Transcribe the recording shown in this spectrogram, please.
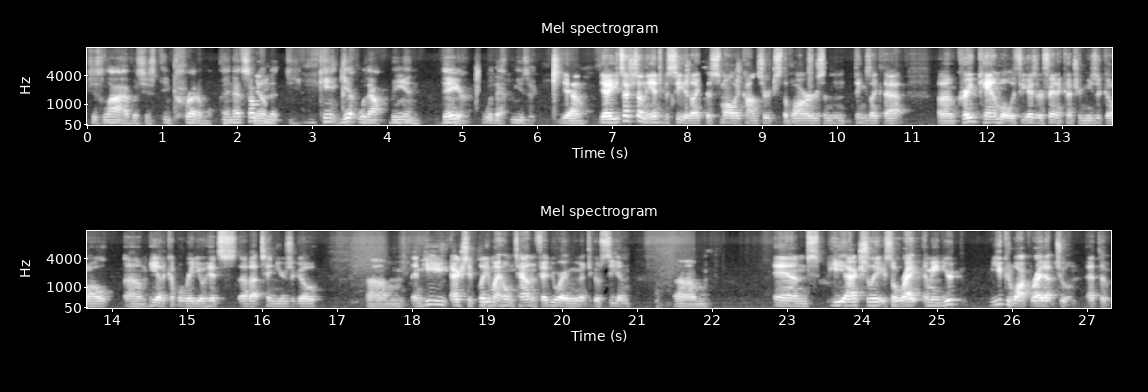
just live was just incredible, and that's something that you can't get without being there with that music. Yeah, yeah. You touched on the intimacy of like the smaller concerts, the bars, and things like that. Um, Craig Campbell, if you guys are a fan of country music at all, um, he had a couple radio hits about ten years ago, um, and he actually played in my hometown in February. when We went to go see him, um, and he actually so right. I mean, you're you could walk right up to him at the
